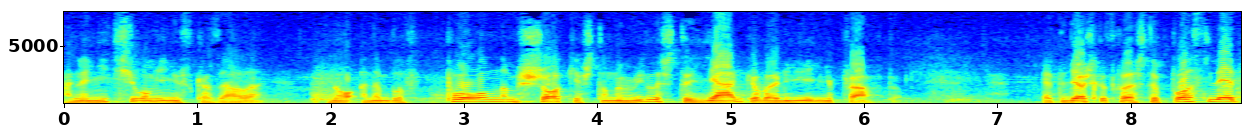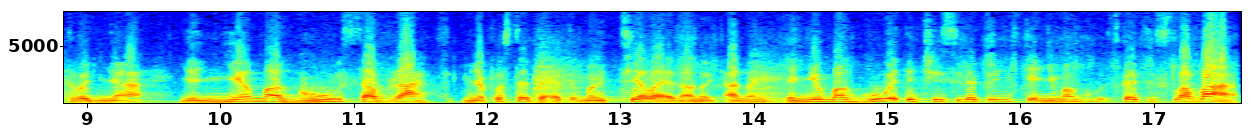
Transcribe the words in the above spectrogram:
она ничего мне не сказала, но она была в полном шоке, что она увидела, что я говорю ей неправду. Эта девушка сказала, что после этого дня я не могу соврать. У меня просто это, это мое тело, оно, оно, я не могу это через себя перенести, я не могу сказать эти слова.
